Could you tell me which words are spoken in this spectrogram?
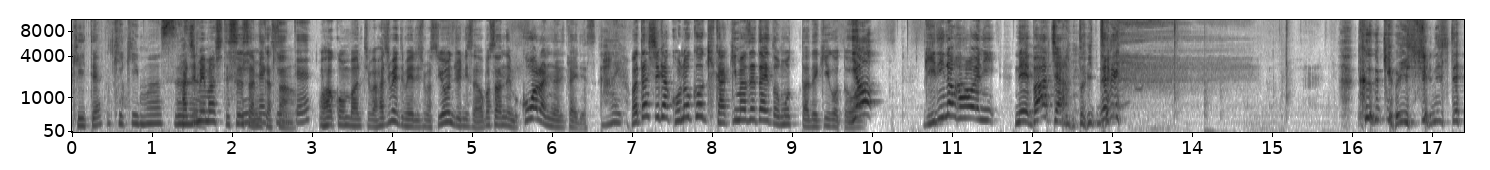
聞いて。聞きます。はじめましてスーさん美香さん。おはこんばんちは初めてメールします。42歳おばさんネームコアラになりたいです。はい。私がこの空気かき混ぜたいと思った出来事よは義理の母親に「ねえばあちゃん」と言って。空気を一瞬にして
